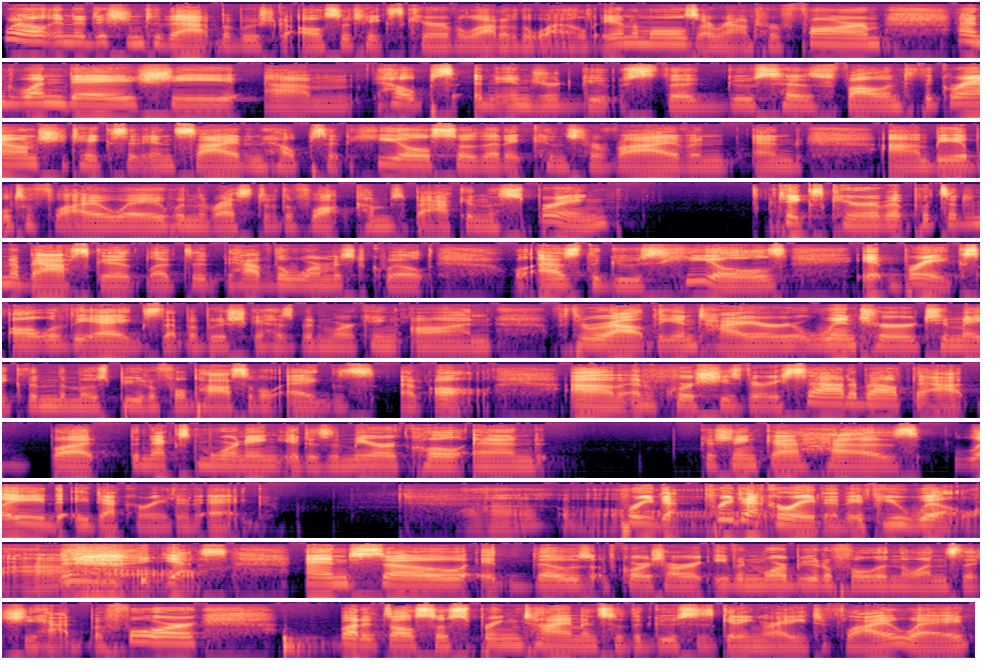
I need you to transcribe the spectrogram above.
Well, in addition to that, Babushka also takes care of a lot of the wild animals around her farm. And one day she um, helps an injured goose. The goose has fallen to the ground. She takes it inside and helps it heal so that it can survive and, and um, be able to fly away when the rest of the flock comes back in the spring takes care of it, puts it in a basket, lets it have the warmest quilt. Well, as the goose heals, it breaks all of the eggs that Babushka has been working on throughout the entire winter to make them the most beautiful possible eggs at all. Um, and of course, she's very sad about that. But the next morning, it is a miracle, and Rechenka has laid a decorated egg. Wow. Pre pre-decorated, if you will. Wow. yes. And so it, those, of course, are even more beautiful than the ones that she had before. But it's also springtime, and so the goose is getting ready to fly away.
